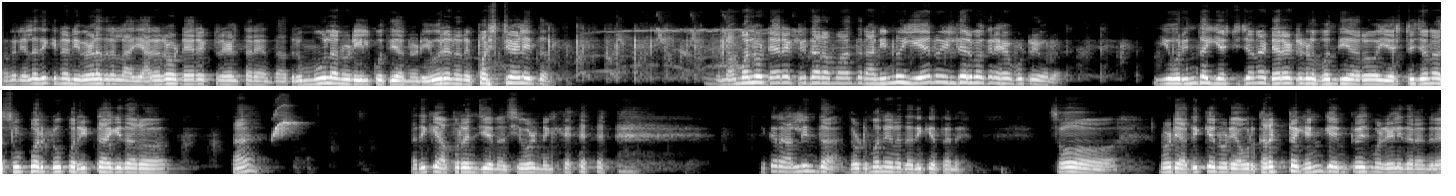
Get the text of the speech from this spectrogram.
ಆಮೇಲೆ ಎಲ್ಲದಕ್ಕಿಂತ ನೀವು ಹೇಳಿದ್ರಲ್ಲ, ಯಾರ್ಯಾರೋ ಡೈರೆಕ್ಟರ್ ಹೇಳ್ತಾರೆ ಅಂತ, ಅದ್ರ ಮೂಲ ನೋಡಿ ಇಲ್ಲಿ ಕೂತಿದ್ದಾರೆ ನೋಡಿ, ಇವರೇ ನನಗೆ ಫಸ್ಟ್ ಹೇಳಿದ್ದು. ನಮ್ಮಲ್ಲೂ ಡೈರೆಕ್ಟರ್ ಇದ್ದಾರಮ್ಮ ಅಂತ ನಾನು ಇನ್ನೂ ಏನು ಇಲ್ಲದೆ ಇರ್ಬೇಕಾದ್ರೆ ಹೇಳ್ಬಿಟ್ರಿ ಇವರು. ಇವರಿಂದ ಎಷ್ಟು ಜನ ಡೈರೆಕ್ಟರ್ಗಳು ಬಂದಿಯಾರೋ ಎಷ್ಟು ಜನ ಸೂಪರ್ ಡೂಪರ್ ಹಿಟ್ ಆಗಿದಾರೋ ಹಾ ಅದಕ್ಕೆ ಅಪರಂಜಿ ಅನ್ನೋ ಶಿವಣ್ಣಗೆ. ಯಾಕಂದ್ರೆ ಅಲ್ಲಿಂದ ದೊಡ್ಡ ಮನೆ ಅನ್ನೋದು ಅದಕ್ಕೆ ತಾನೆ. ಸೊ ನೋಡಿ, ಅದಕ್ಕೆ ನೋಡಿ, ಅವ್ರು ಕರೆಕ್ಟಾಗಿ ಹೆಂಗೆ ಎನ್ಕರೇಜ್ ಮಾಡಿ ಹೇಳಿದ್ದಾರೆ ಅಂದರೆ,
